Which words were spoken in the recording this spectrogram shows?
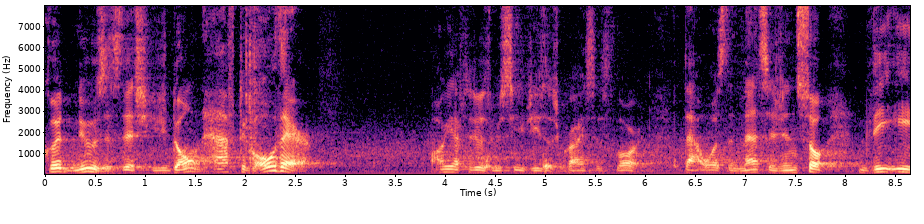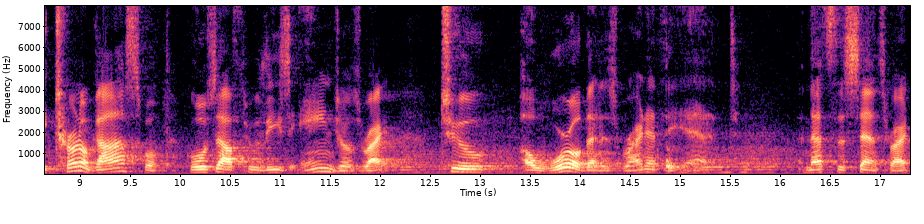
good news is this you don't have to go there. All you have to do is receive Jesus Christ as Lord. That was the message. And so the eternal gospel goes out through these angels, right, to a world that is right at the end. And that's the sense, right?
